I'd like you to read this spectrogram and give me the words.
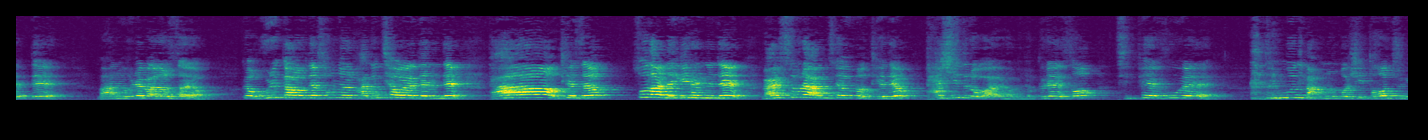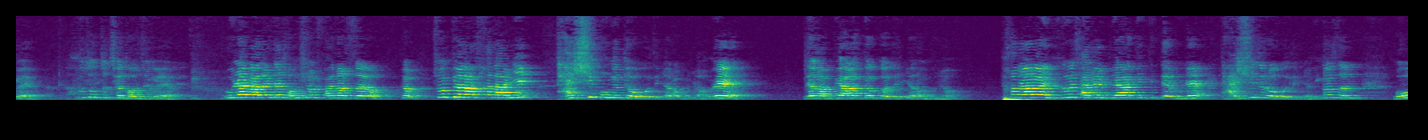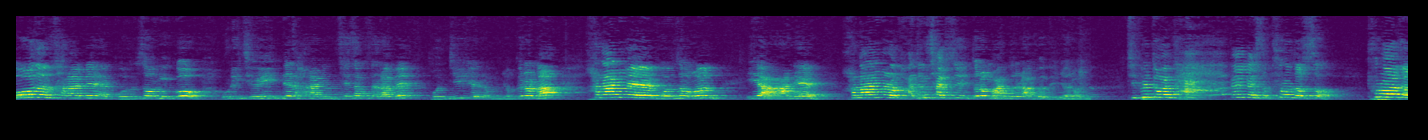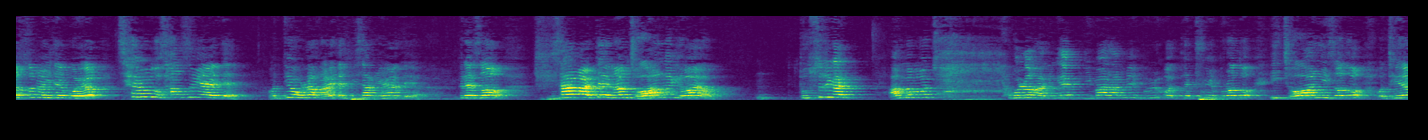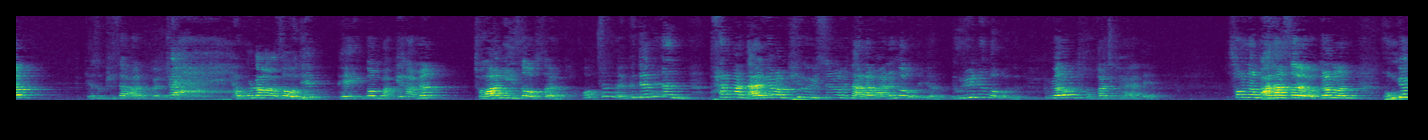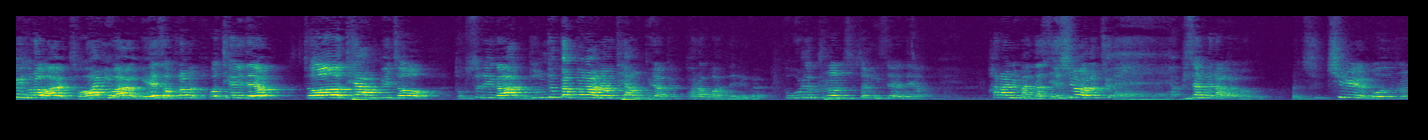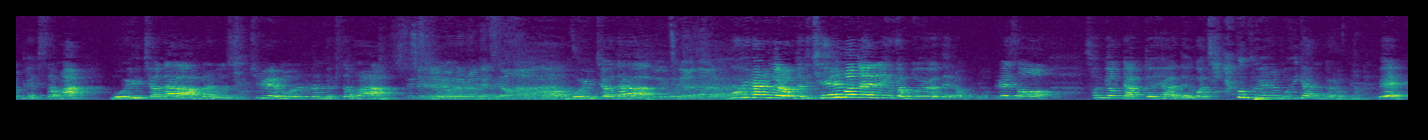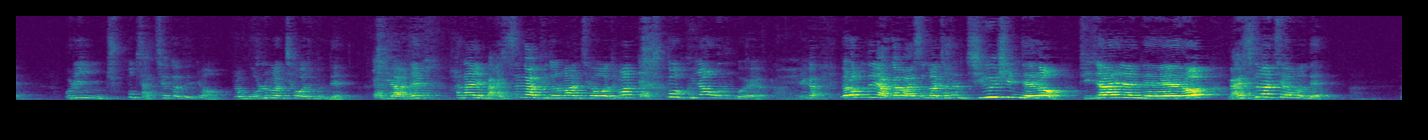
집회 때 많이 은혜 받았어요. 그럼 우리 가운데 성령을 가득 채워야 되는데 다 어떻게 했어요? 쏟아내긴 했는데 말씀을 안 채우면 어떻게 돼요? 다시 들어와요, 여러분요. 그래서 집회 후에 뒷문 막는 것이 더 중요해요. 후속 조치가 더 중요해요. 은혜 받을 때 정신없이 받았어요. 그럼 쫓겨난 사단이 다시 공격해 오거든요, 여러분요. 왜? 내가 빼앗겼거든요, 여러분요. 편안한 그 자리를 빼앗겼기 때문에 다시 들어오거든요. 이것은 모든 사람의 본성이고 우리 죄인들 하나님 세상 사람의 본질이에요, 여러분요. 그러나 하나님의 본성은 이 안에 하나님으로 가득 찰 수 있도록 만들어 놨거든요, 여러분. 집회 동안 다 빼내서 풀어졌어. 풀어졌으면 이제 뭐예요? 채우고 상승해야 돼. 어떻게 올라가야 돼? 비상해야 돼요. 그래서 비상할 때는 저항력이 와요. 독수리가 안 먹으면 쫙 올라가는 게 비바람이 불고 대충이 불어도 이 저항이 있어도 어떻게 해요? 계속 비상하는 거예요. 쫙 올라가서 어디? 대기권 밖에 가면 저항이 있어 없어요? 없잖아요. 그때 그냥 팔만 날개만 피고 있으면 날아가는 거거든요. 누리는 거거든요. 그럼 여러분도 거기까지 가야 돼. 성령 받았어요. 그러면 공격이 들어와요. 저항이 와요. 계속. 그러면 어떻게 해야 돼요? 저 태양빛 저 독수리가 눈도 깜빡 안 하고 태양빛 앞에 바라보 한다는 거예요. 그럼 우리도 그런 습성이 있어야 돼요. 하나님 만나서 예수님 하면 쭉 비상해 나가라고. 17일 모르는 백성아 모일지어다. 한번 해보세요. 17일 모르는 백성아 어, 모일지어다. 모이라는 걸 여러분들 제일 먼저 해야 되는 게 모여야. 여러분요. 그래서 성경 작도 해야 되고 자꾸 교회를 모이게 하는 거예요. 여러분. 왜? 우린 축복 자체거든요. 그럼 뭘로만 채워주면 돼? 이 안에 하나님 말씀과 기도로만 채워주면 축복 그냥 오는 거예요. 그러니까 여러분들이 아까 것처럼 지으신 대로 디자인한 대로 말씀만 채우면 돼.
